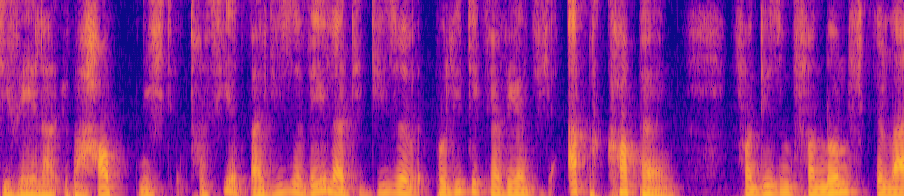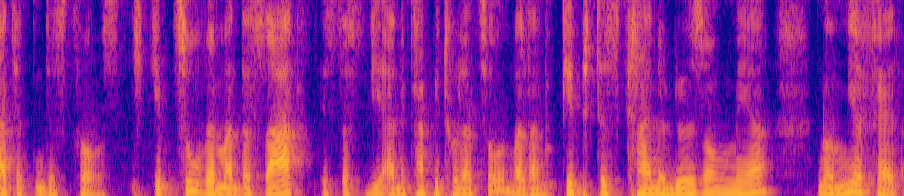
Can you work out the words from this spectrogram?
die Wähler überhaupt nicht interessiert, weil diese Wähler, die diese Politiker wählen, sich abkoppeln von diesem vernunftgeleiteten Diskurs. Ich gebe zu, wenn man das sagt, ist das wie eine Kapitulation, weil dann gibt es keine Lösung mehr. Nur mir fällt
